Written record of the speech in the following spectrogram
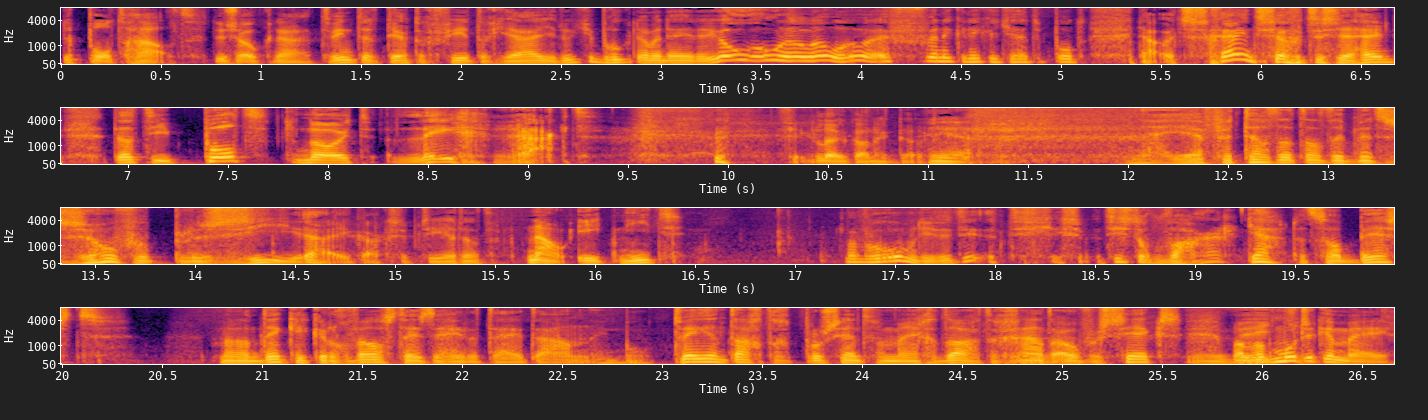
de pot haalt. Dus ook na 20, 30, 40 jaar, je doet je broek naar beneden... Oh, oh, oh, oh, even een knikkertje uit de pot. Nou, het schijnt zo te zijn dat die pot nooit leeg raakt. Vind ik een leuke anekdote. Ja. Nee, je vertelt dat altijd met zoveel plezier. Ja, ik accepteer dat. Nou, ik niet. Maar waarom niet? Het is, het is, toch waar? Ja, dat zal best. Maar dan denk ik er nog wel steeds de hele tijd aan. Ik bedoel, 82% van mijn gedachten gaat over seks. Maar wat moet ik ermee?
